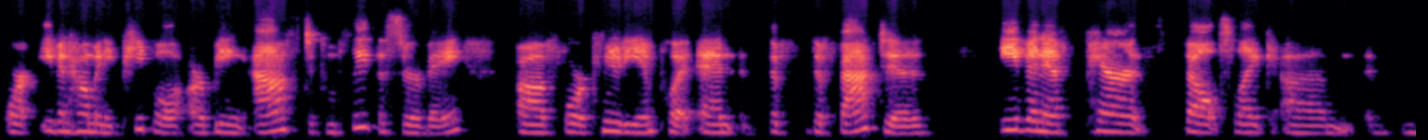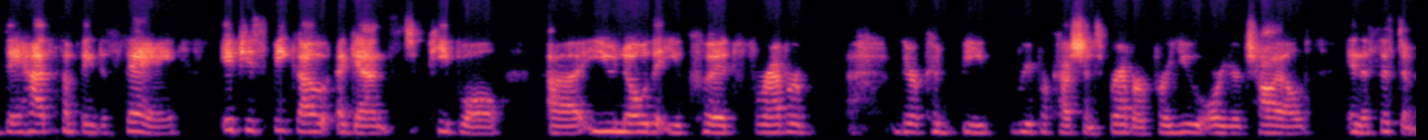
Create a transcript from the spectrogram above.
or even how many people are being asked to complete the survey uh, for community input. And the the fact is, even if parents felt like um, they had something to say, if you speak out against people, uh, you know that you could forever there could be repercussions forever for you or your child in the system.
